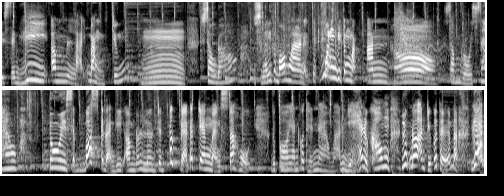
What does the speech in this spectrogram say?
tôi sẽ ghi âm lại bằng chứng uhm. sau đó, tôi sẽ lấy cái bó hoa này tôi quăng vô trong mặt anh à. xong rồi sao tôi sẽ post cái đoạn ghi âm đó lên trên tất cả các trang mạng xã hội. Tôi coi anh có thể nào mà anh vẽ được không? Lúc đó anh chỉ có thể mà gác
